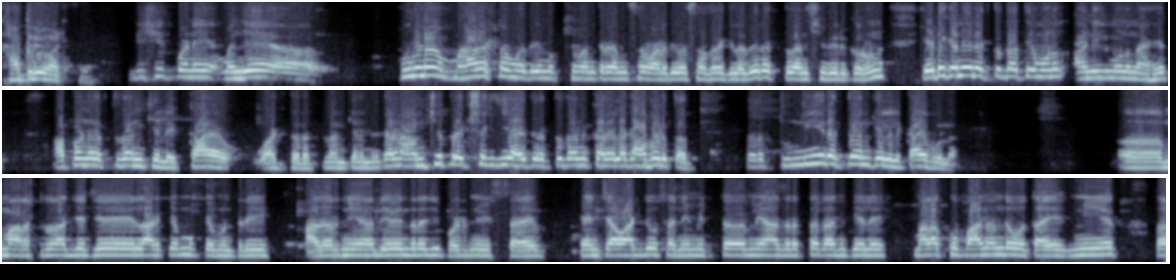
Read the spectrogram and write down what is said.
खात्री वाटते. निश्चितपणे म्हणजे पूर्ण महाराष्ट्रामध्ये मुख्यमंत्र्यांचा वाढदिवस साजरा केला जाईल रक्तदान शिबिर करून. या ठिकाणी रक्तदाते म्हणून अनिल म्हणून आहेत. आपण रक्तदान केले काय वाटतं रक्तदान केल्यानंतर? कारण आमचे प्रेक्षक जे आहेत रक्तदान करायला घाबरतात. तर तुम्ही रक्तदान केलेले काय बोला? अ, महाराष्ट्र राज्याचे लाडके मुख्यमंत्री आदरणीय देवेंद्रजी फडणवीस साहेब यांच्या वाढदिवसानिमित्त मी आज रक्तदान केले. मला खूप आनंद होत आहे. मी एक अ,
